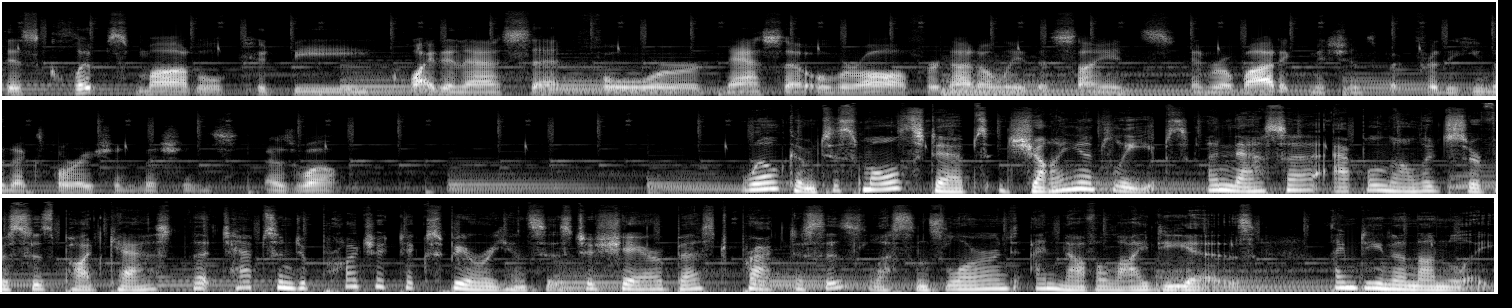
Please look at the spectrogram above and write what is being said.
This CLPS model could be quite an asset for NASA overall, for not only the science and robotic missions, but for the human exploration missions as well. Welcome to Small Steps, Giant Leaps, a NASA APPEL Knowledge Services podcast that taps into project experiences to share best practices, lessons learned, and novel ideas. I'm Dina Nunley.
